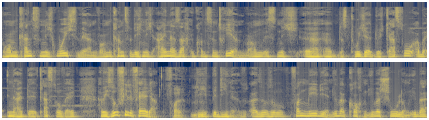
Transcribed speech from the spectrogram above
warum kannst du nicht ruhig werden? Warum kannst du dich nicht einer Sache konzentrieren? Warum ist nicht, äh, äh das tue ich ja durch Gastro, aber innerhalb der Gastrowelt habe ich so viele Felder, Voll. Mhm. die ich bediene. Also so von Medien, über Kochen, über Schulung, über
